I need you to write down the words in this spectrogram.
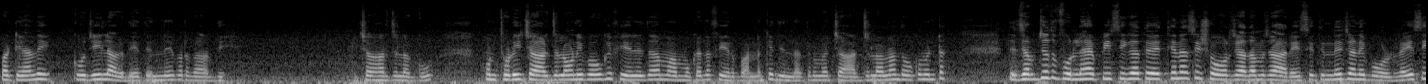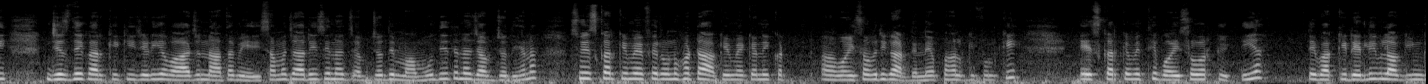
ਪਟਿਆਂ ਦੇ ਕੁਝ ਹੀ ਲੱਗਦੇ ਆ, ਤਿੰਨੇ ਪ੍ਰਕਾਰ ਦੇ। ਚਾਰਜ ਲੱਗੂ। ਹੁਣ ਥੋੜੀ ਚਾਰਜ ਲਾਉਣੀ ਪਊਗੀ, ਫਿਰ ਇਹਦਾ ਮਾਮੂ ਕਹਿੰਦਾ ਫੇਰ ਬੰਨ ਕੇ ਦਿੰਦਾ ਤੈਨੂੰ ਮੈਂ ਚਾਰਜ ਲਾ ਲਾਂ 2 ਮਿੰਟ। ਤੇ ਜਦ ਜਦ ਫੁੱਲ ਹੈਪੀ ਸੀਗਾ ਤੇ ਇੱਥੇ ਨਾ ਅਸੀਂ ਸ਼ੋਰ ਜ਼ਿਆਦਾ ਮਚਾ ਰਹੇ ਸੀ, ਤਿੰਨੇ ਜਣੇ ਬੋਲ ਰਹੇ ਸੀ ਜਿਸ ਦੇ ਕਰਕੇ ਕਿ ਜਿਹੜੀ ਆਵਾਜ਼ ਨਾ ਤਾਂ ਮੇਰੀ ਸਮਝ ਆ ਰਹੀ ਸੀ, ਨਾ ਜਬ ਦੇ ਮਾਮੂ ਦੀ ਤੇ ਨਾ ਜਬ ਦੀ ਹੈ ਨਾ ਸੋ ਇਸ ਕਰਕੇ ਮੈਂ ਫਿਰ ਉਹਨੂੰ ਹਟਾ ਕੇ ਮੈਂ ਕਹਿੰਦੀ ਵੌਇਸ ਓਵਰ ਹੀ ਕਰ ਦਿੰਨੇ ਆਪਾਂ ਹਲਕੀ ਫੁਲਕੀ ਇਸ ਕਰਕੇ ਮੈਂ ਇੱਥੇ ਵੌਇਸ ਓਵਰ ਕੀਤੀ ਆ। ਤੇ ਬਾਕੀ ਡੇਲੀ ਵਲੌਗਿੰਗ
